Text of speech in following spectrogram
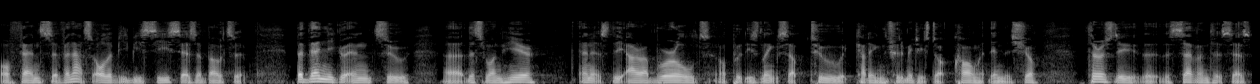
offensive, and that's all the BBC says about it. But then you go into uh, this one here, and it's the Arab world. I'll put these links up too at cuttingthroughthematrix.com at the end of the show. Thursday, the, the 7th, it says,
